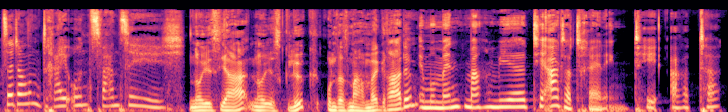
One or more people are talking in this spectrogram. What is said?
2023. Neues Jahr, neues Glück. Und was machen wir gerade? Im Moment machen wir Theatertraining. Theatertraining,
